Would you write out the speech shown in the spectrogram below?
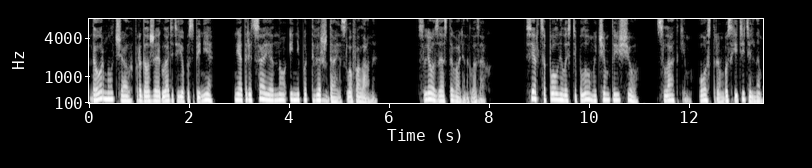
Даор молчал, продолжая гладить ее по спине, не отрицая, но и не подтверждая слов Аланы. Слезы остывали на глазах. Сердце полнилось теплом и чем-то еще, сладким, острым, восхитительным,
